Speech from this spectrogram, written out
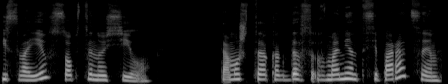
и свою собственную силу. Потому что когда в момент сепарации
